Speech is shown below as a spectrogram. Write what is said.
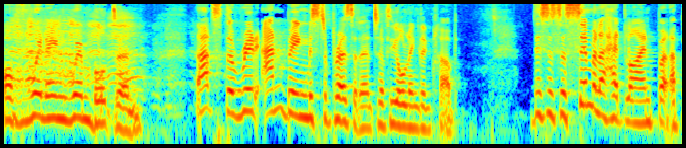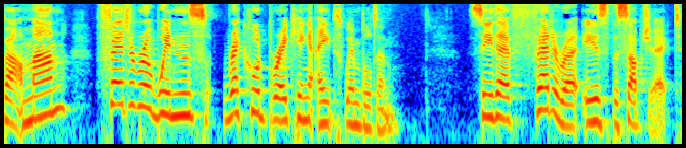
of winning Wimbledon. That's the and being Mr. President of the All England Club. This is a similar headline, but about a man. Federer wins record-breaking eighth Wimbledon. See there, Federer is the subject.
